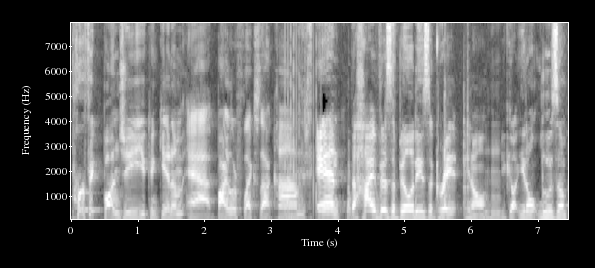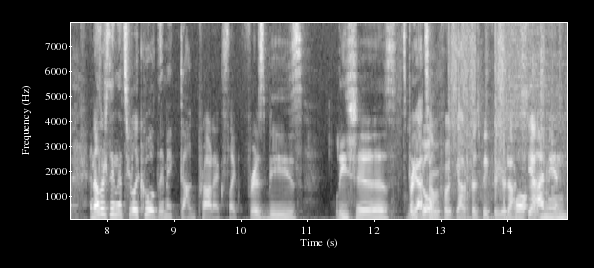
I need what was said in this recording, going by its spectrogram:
Perfect Bungee. You can get them at bihlerflex.com. And the high visibility is a great, you know, Mm-hmm. you, got, you don't lose them. Another thing that's really cool, they make dog products like frisbees, leashes. It's You pretty got cool. some for, got a frisbee for your dogs? well, yeah. I mean,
